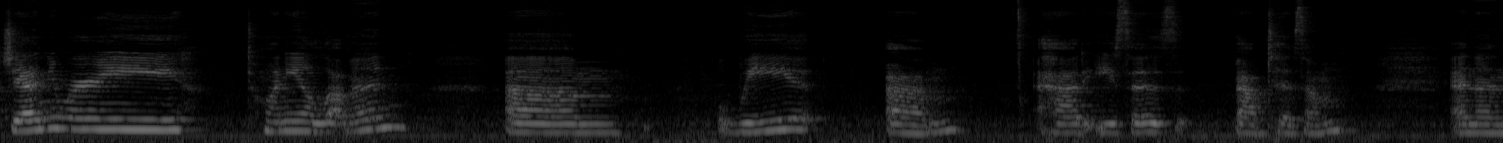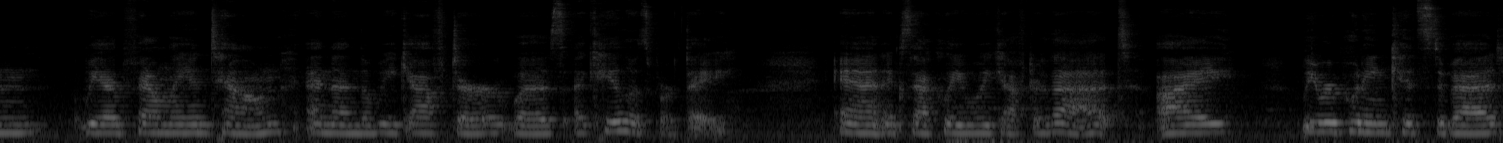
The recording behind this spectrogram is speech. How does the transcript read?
january 2011 um we um had Issa's baptism and then we had family in town and then the week after was Akayla's birthday. And exactly a week after that i we were putting kids to bed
